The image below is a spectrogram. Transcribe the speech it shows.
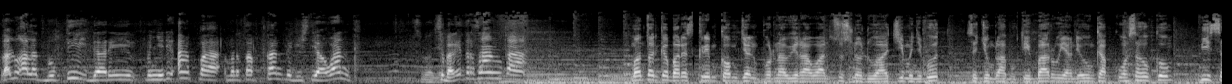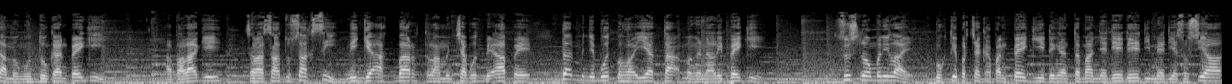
Lalu alat bukti dari penyidik apa? Menetapkan Peggy Setiawan sebagai, sebagai tersangka. Mantan Kabaris Krim Komjen Purnawirawan Susno Duaji menyebut sejumlah bukti baru yang diungkap kuasa hukum bisa menguntungkan Peggy. Apalagi salah satu saksi Liga Akbar telah mencabut BAP dan menyebut bahwa ia tak mengenali Peggy. Susno menilai bukti percakapan Peggy dengan temannya Dede di media sosial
